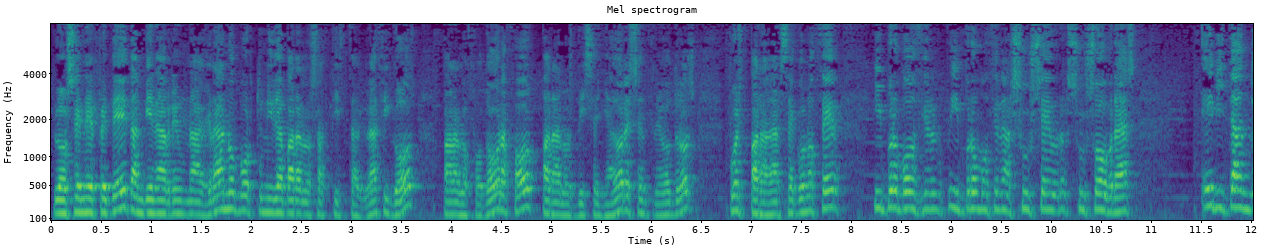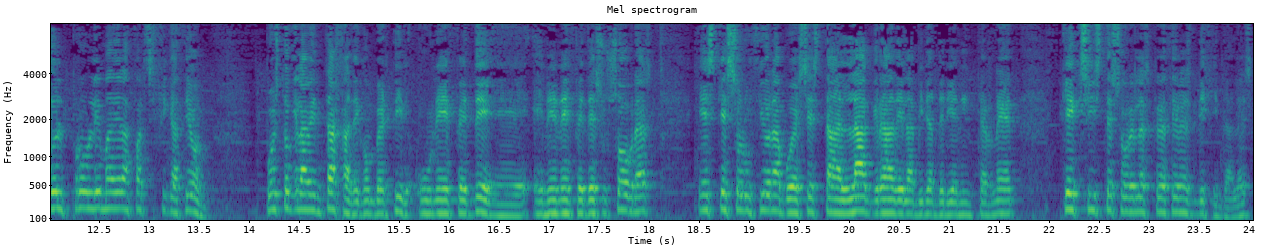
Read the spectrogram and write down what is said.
Los NFT también abren una gran oportunidad para los artistas gráficos, para los fotógrafos, para los diseñadores, entre otros, pues para darse a conocer y promocionar, sus, sus obras, evitando el problema de la falsificación. Puesto que la ventaja de convertir un NFT eh, en NFT sus obras es que soluciona pues esta lacra de la piratería en internet que existe sobre las creaciones digitales.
